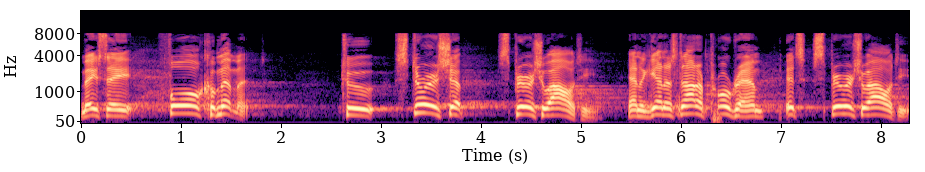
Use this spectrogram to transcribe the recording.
makes a full commitment to stewardship spirituality, and again, it's not a program, it's spirituality,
